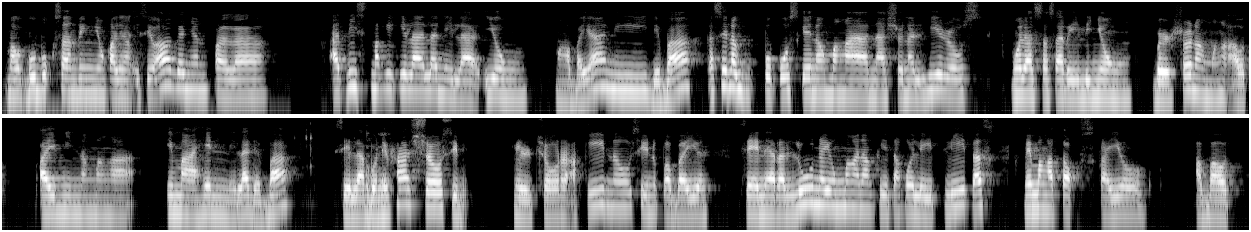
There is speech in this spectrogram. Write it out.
mabubuksan rin yung kanilang isip, ah, ganyan pala. At least makikilala nila yung mga bayani, 'di ba? Kasi nagpo-post kayo ng mga national heroes mula sa sarili nyong version ng mga out I mean ng mga imahen nila, 'di ba? Sila Bonifacio, si Melchora Aquino, sino pa ba 'yun? General Luna yung mga nakita ko lately, tas may mga talks kayo about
